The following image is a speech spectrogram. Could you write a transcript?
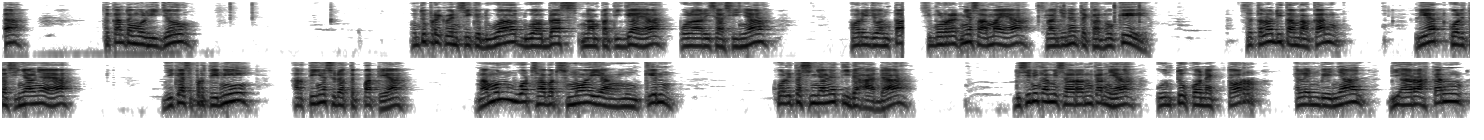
Ya. Tekan tombol hijau. Untuk frekuensi kedua 12643 ya. Polarisasinya horizontal. Simbol rate-nya sama ya. Selanjutnya tekan OK. Setelah ditambahkan, lihat kualitas sinyalnya ya. Jika seperti ini, artinya sudah tepat ya. Namun buat sahabat semua yang mungkin kualitas sinyalnya tidak ada, di sini kami sarankan ya untuk konektor LNB-nya diarahkan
